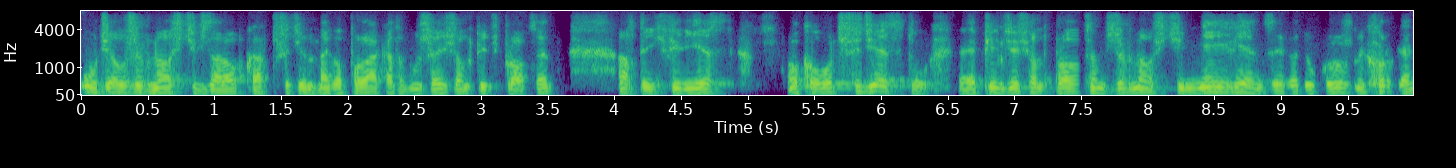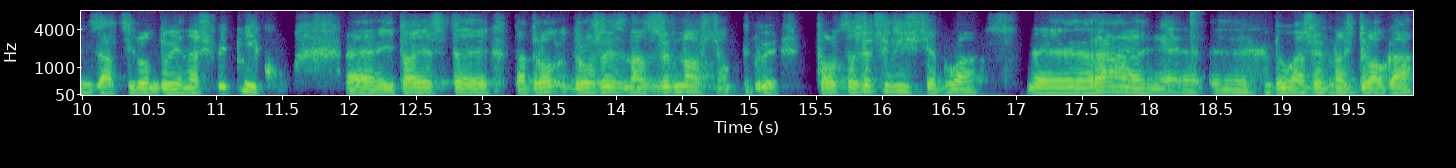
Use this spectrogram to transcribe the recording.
udział żywności w zarobkach przeciętnego Polaka to był 65%, a w tej chwili jest około 30. 50% e, żywności mniej więcej według różnych organizacji ląduje na śmietniku. E, I to jest e, ta dro drożyzna z żywnością. Gdyby w Polsce rzeczywiście była realnie była żywność droga,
